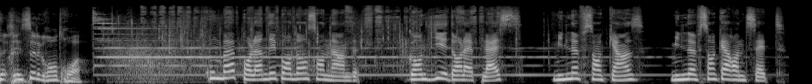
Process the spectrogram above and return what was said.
et c'est le grand 3. Combat pour l'indépendance en Inde. Gandhi est dans la place. 1915-1947.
